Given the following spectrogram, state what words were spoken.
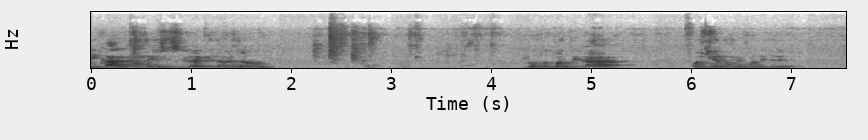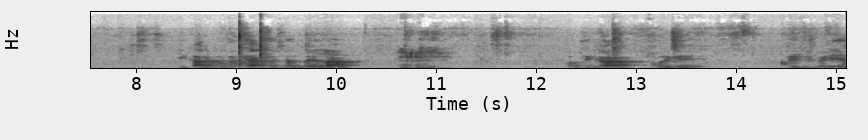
ಈ ಕಾರ್ಯಕ್ರಮ ಯಶಸ್ವಿಯಾಗಿ ನಾವೆಲ್ಲರೂ ಈ ಒಂದು ಪತ್ರಿಕಾ ಗೋಷ್ಠಿಯನ್ನು ಹಮ್ಮಿಕೊಂಡಿದ್ದೇವೆ ಈ ಕಾರ್ಯಕ್ರಮಕ್ಕೆ ಆಗಮಿಸಿದಂಥ ಎಲ್ಲ ಪತ್ರಿಕಾ ಅವರಿಗೆ ಪ್ರಿಂಟ್ ಮೀಡಿಯಾ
